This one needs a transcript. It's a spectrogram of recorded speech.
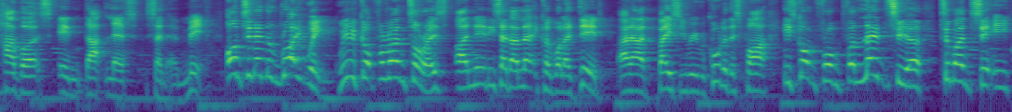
Havertz in that left centre mid. On to then the right wing. We've got Ferran Torres. I nearly said Atletico. Well, I did. And I basically re-recorded this part. He's gone from Valencia to Man City.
